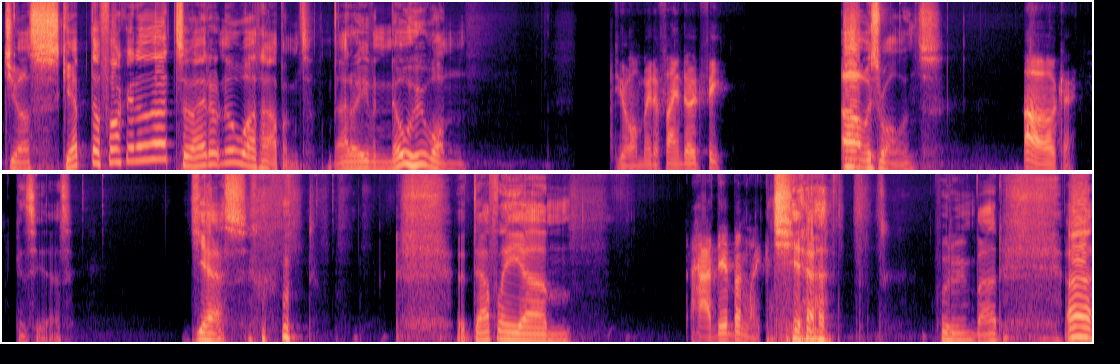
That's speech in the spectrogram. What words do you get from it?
Just skipped the fuck out of that, so I don't know what happened. I don't even know who won. Do you want me to find out, Fee? Oh, it was Rollins. Oh, okay. Can see that. Yes. Definitely um Had they been like, yeah. Would have been bad. Uh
